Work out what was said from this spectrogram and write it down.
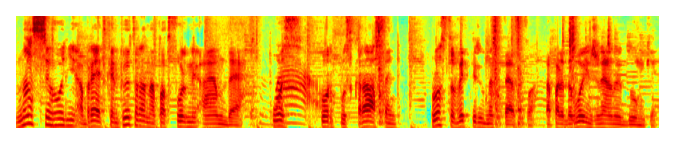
У нас сьогодні апгрейд комп'ютера на платформі AMD. Ось корпус красень, просто витвір мистецтва та передової інженерної думки,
